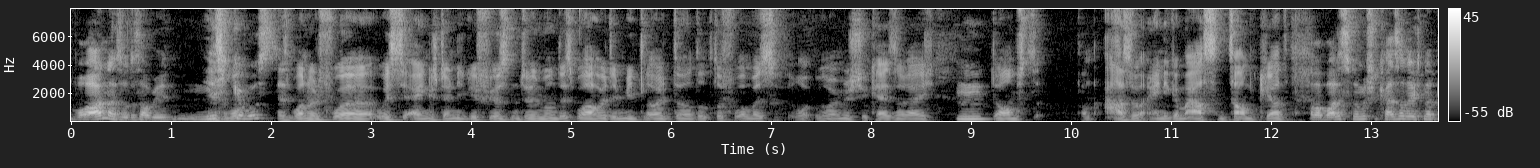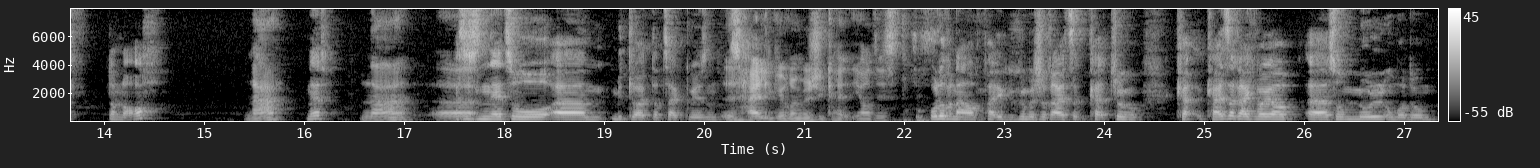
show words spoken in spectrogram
worden, also das habe ich nicht Es war- gewusst. es waren halt vorher alles die eigenständige Fürstentümer und es war halt im Mittelalter und davor mal das Rö- römische Kaiserreich. Hm. Da haben sie dann auch so einigermaßen zusammengekehrt. Aber war das Römische Kaiserreich nicht danach? Na, Nicht? na, Also es ist nicht so ähm, Mittelalterzeit gewesen. das heilige römische Kaiserreich, ja, das, das Oder nein, Heilige Römische Reich, Kaiserreich war ja äh, so um Null um und um.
